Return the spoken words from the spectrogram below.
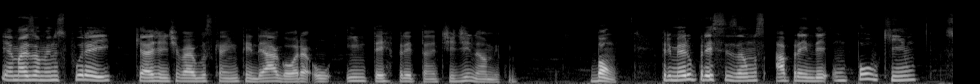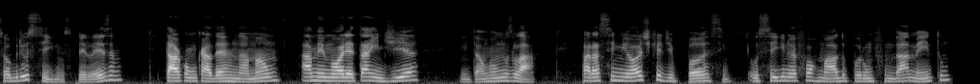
E é mais ou menos por aí que a gente vai buscar entender agora o interpretante dinâmico. Bom, primeiro precisamos aprender um pouquinho sobre os signos, beleza? Tá com o caderno na mão? A memória está em dia? Então vamos lá. Para a semiótica de Peirce, o signo é formado por um fundamento,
